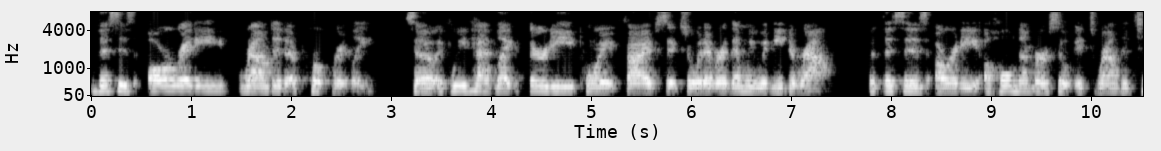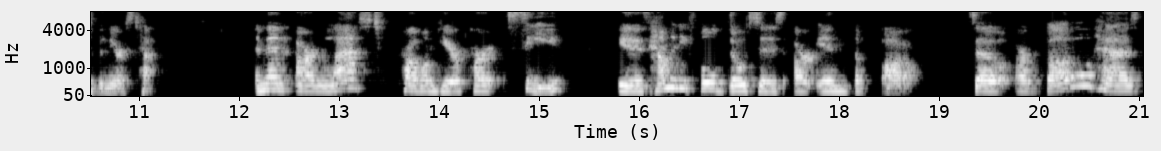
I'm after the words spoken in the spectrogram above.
This is already rounded appropriately. So if we'd had like 30.56 or whatever, then we would need to round. But this is already a whole number, so it's rounded to the nearest tenth. And then our last problem here, part C, is how many full doses are in the bottle. So our bottle has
